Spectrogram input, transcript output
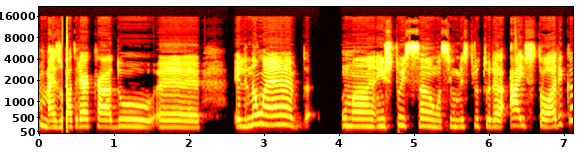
Mas o patriarcado é, ele não é uma instituição, assim, uma estrutura ahistórica,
